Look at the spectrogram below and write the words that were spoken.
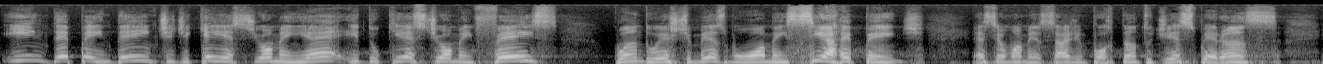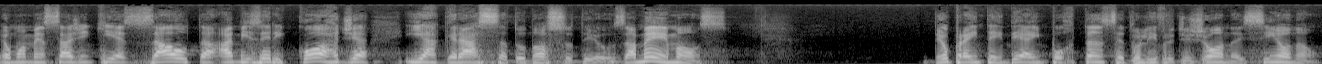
independente de quem esse homem é e do que este homem fez, quando este mesmo homem se arrepende essa é uma mensagem, portanto, de esperança, é uma mensagem que exalta a misericórdia e a graça do nosso Deus. Amém, irmãos? Deu para entender a importância do livro de Jonas, sim ou não?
